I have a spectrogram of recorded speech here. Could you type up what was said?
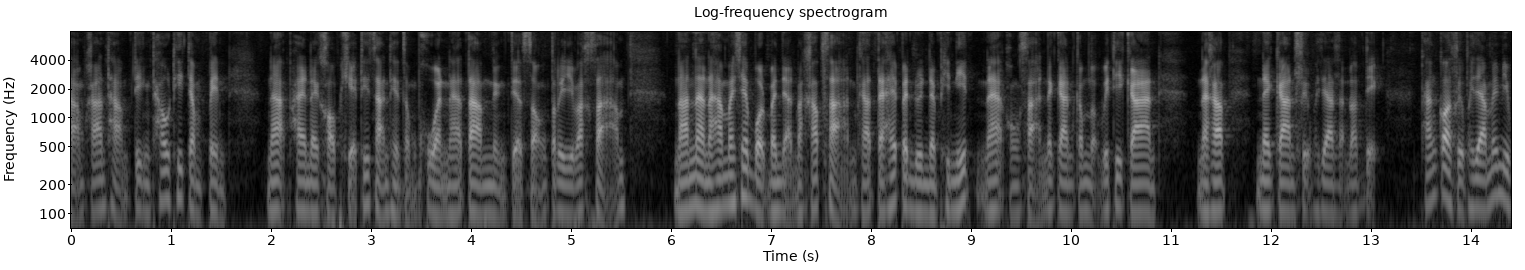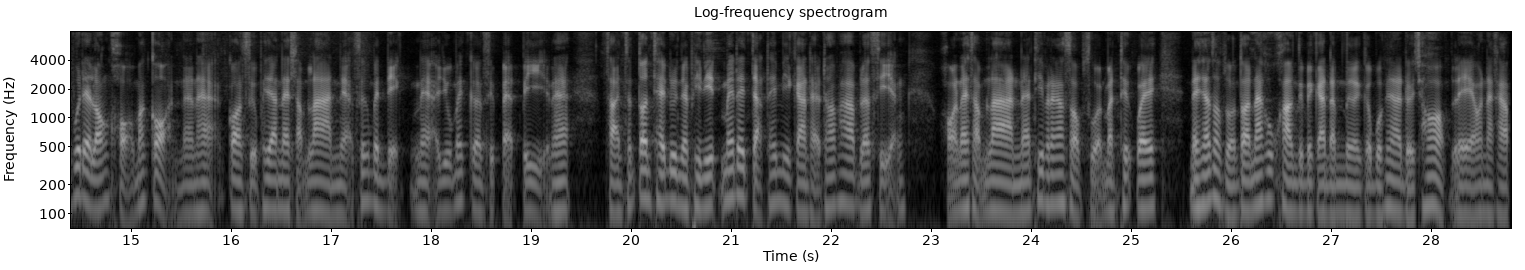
ถามค้านถามติงเท่าที่จำเป็นนะภายในขอบเขตที่ศาลเห็นสมควรนะตาม 172 ตรีวรรคสามนั้นนะฮะไม่ใช่บทบัญญัติบังคับศาลครับแต่ให้เป็นดุลยพินิษนะฮะของศาลในการกำหนดวิธีการนะครับในการสืบพยานสำหรับเด็ก ทั้งก่อนสืบพยานไม่มีผู้ใดร้องขอมาก่อนนะฮะ ก่อนสืบพยานในสำรานเนี่ยซึ่งเป็นเด็กในอายุไม่เกิน 18 ปีนะฮะศาลชั้นต้นใช้ดุลยพินิษไม่ได้จัดให้มีการถ่ายทอดภาพและเสียงของนายสำรานนะที่พนักงานสอบสวนบันทึกไว้ในชั้นสอบสวนตอนหน้าคู่ความจึงเป็นการดำเนินกระบวนการโดยชอบแล้วนะครับ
